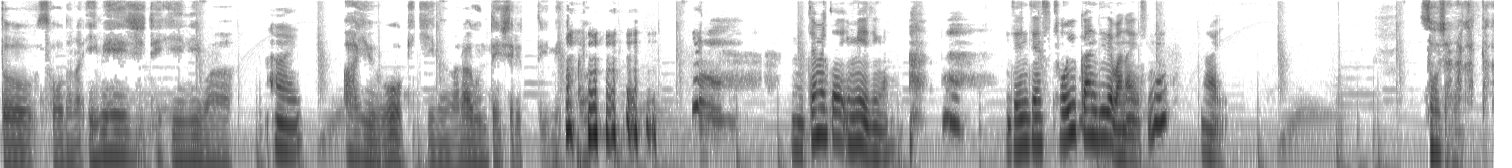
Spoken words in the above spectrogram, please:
と、そうだな、イメージ的には、はい。あゆを聞きながら運転してるっていうイメージかな。めちゃめちゃイメージが。全然そういう感じではないですね。はい。そうじゃなかったか。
